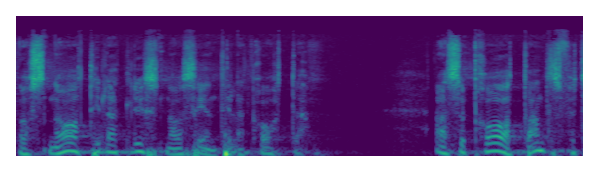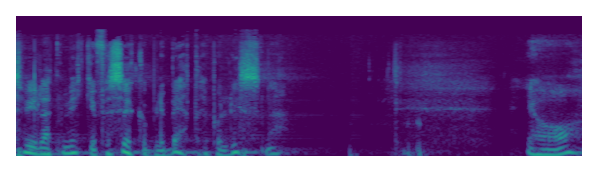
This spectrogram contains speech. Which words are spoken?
var snart till att lyssna och sen till att prata. Alltså prata inte så förtvivlat mycket, försök att bli bättre på att lyssna. Ja,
